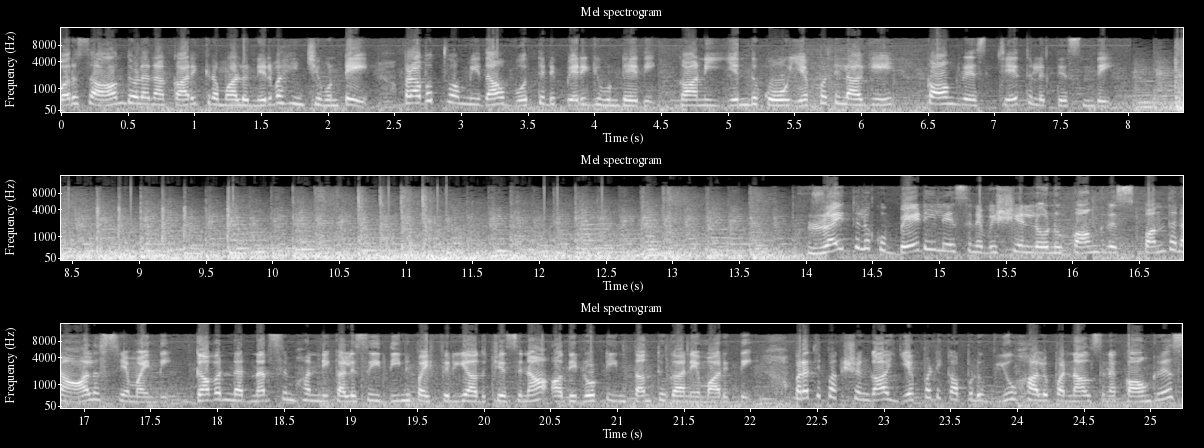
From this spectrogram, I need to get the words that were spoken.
వరుస ఆందోళన కార్యక్రమాలు నిర్వహించి ఉంటే ప్రభుత్వం మీద ఒత్తిడి పెరిగి ఉండేది. కానీ ఎందుకో ఎప్పటిలాగే కాంగ్రెస్ చేతులెత్తేసింది. రైతులకు బేడీ లేసిన విషయంలోనూ కాంగ్రెస్ స్పందన ఆలస్యమైంది. గవర్నర్ నరసింహన్ని కలిసి దీనిపై ఫిర్యాదు చేసినా అది రొటీన్ తంతుగానే మారింది. ప్రతిపక్షంగా ఎప్పటికప్పుడు వ్యూహాలు పన్నాల్సిన కాంగ్రెస్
